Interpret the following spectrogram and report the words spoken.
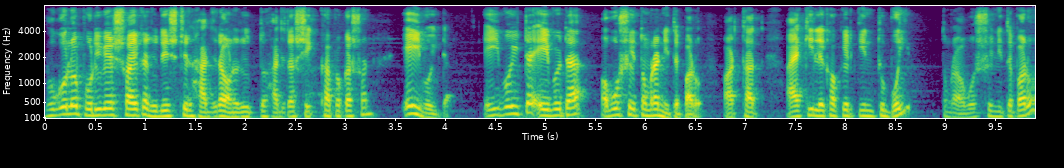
ভূগোল ও পরিবেশ সহায়িকা যুধিষ্ঠির হাজরা, অনিরুদ্ধ হাজরা, শিক্ষা প্রকাশন, এই বইটা। এই বইটা এই বইটা অবশ্যই তোমরা নিতে পারো। অর্থাৎ একই লেখকের কিন্তু বই তোমরা অবশ্যই নিতে পারো।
